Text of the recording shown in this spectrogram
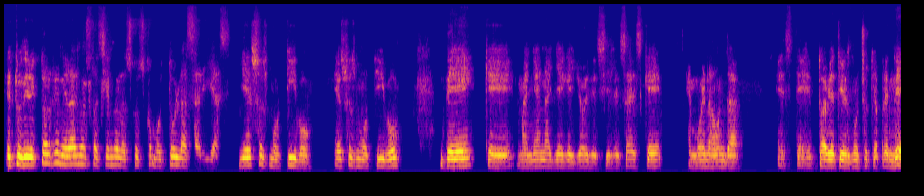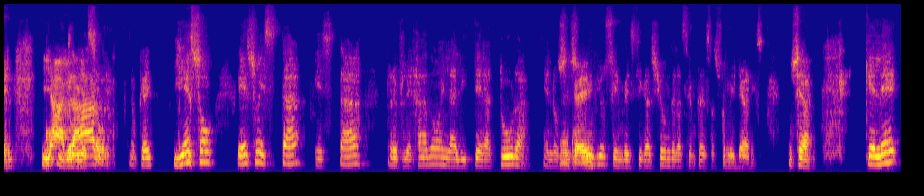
que tu director general no está haciendo las cosas como tú las harías. Y eso es motivo, eso es motivo de que mañana llegue yo y decirle, ¿sabes qué? En buena onda, este, todavía tienes mucho que aprender. Y, ya, claro. Y eso, eso está, está reflejado en la literatura, en los estudios e investigación de las empresas familiares. O sea, que le,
